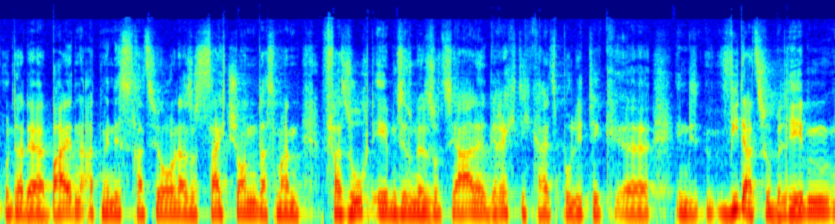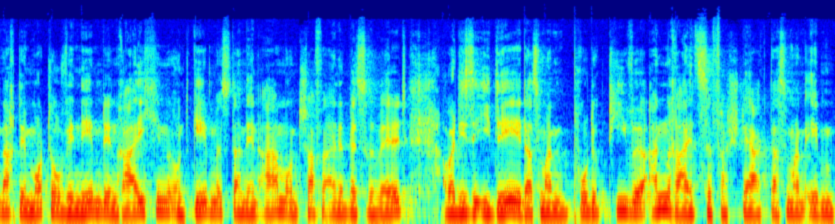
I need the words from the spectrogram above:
unter der beiden Administration. Also es zeigt schon, dass man versucht, eben so eine soziale Gerechtigkeitspolitik äh, in, wiederzubeleben, nach dem Motto, wir nehmen den Reichen und geben es dann den Armen und schaffen eine bessere Welt. Aber diese Idee, dass man produktive Anreize verstärkt, dass man eben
